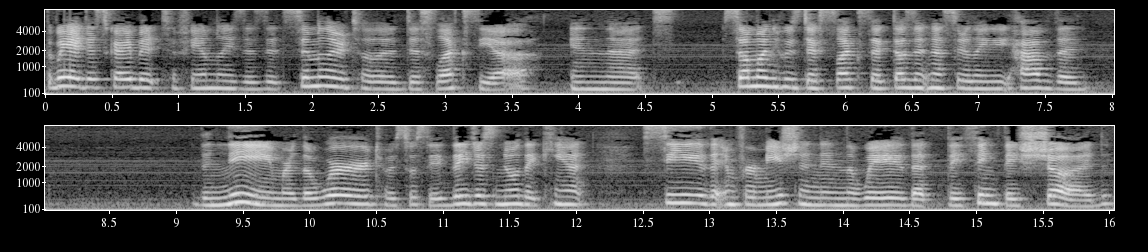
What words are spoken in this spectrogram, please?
the way I describe it to families is it's similar to dyslexia in that someone who's dyslexic doesn't necessarily have the the name or the word to associate. They just know they can't see the information in the way that they think they should.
